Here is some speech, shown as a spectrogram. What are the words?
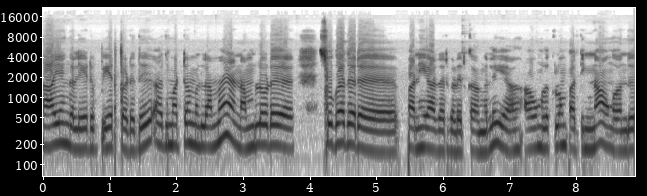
காயங்கள் ஏடு ஏற்படுது. அது மட்டும் இல்லாமல் நம்மளோட சுகாதார பணியாளர்கள் இருக்காங்க இல்லையா? அவங்களுக்கெல்லாம் பார்த்திங்கன்னா அவங்க வந்து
